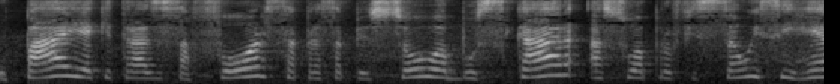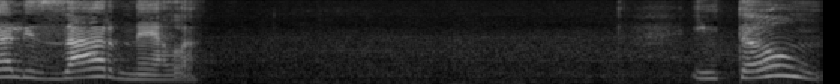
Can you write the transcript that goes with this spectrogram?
O pai é que traz essa força para essa pessoa buscar a sua profissão e se realizar nela. Então,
